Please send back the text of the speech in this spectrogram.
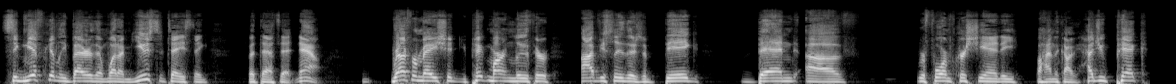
significantly better than what I'm used to tasting, but that's it. Now, Reformation, you pick Martin Luther. Obviously, there's a big bend of Reformed Christianity behind the coffee. How'd you pick?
